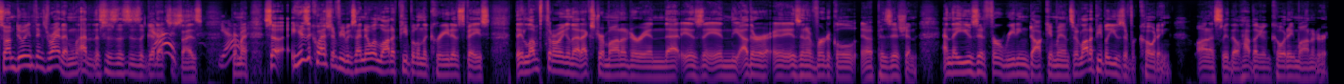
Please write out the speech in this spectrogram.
So I'm doing things right. I'm glad this is this is a good yes. exercise. Yeah. My, so here's a question for you because I know a lot of people in the creative space they love throwing that extra monitor in that is in the other is in a vertical uh, position, and they use it for reading documents. Or a lot of people use it for coding. Honestly, they'll have like a coding monitor.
